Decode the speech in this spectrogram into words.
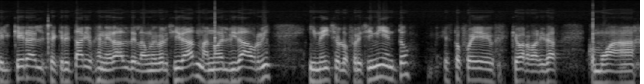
el que era el secretario general de la universidad, Manuel Vidaurri, y me hizo el ofrecimiento. Esto fue, qué barbaridad, como a...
